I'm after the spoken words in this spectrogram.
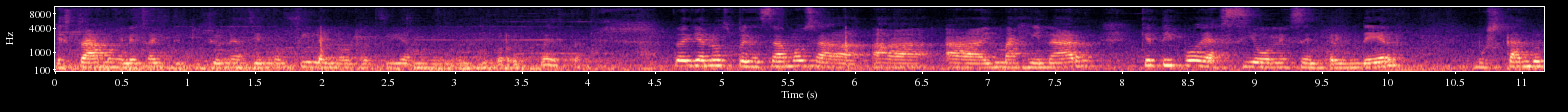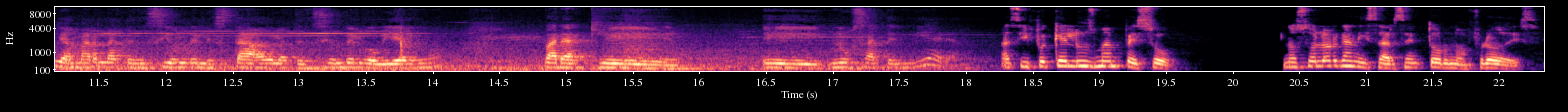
estábamos en esas instituciones haciendo fila y no recibíamos ningún tipo de respuesta. Entonces ya nos pensamos a, imaginar qué tipo de acciones emprender buscando llamar la atención del Estado, la atención del gobierno, para que eh, nos atendieran. Así fue que Luzma empezó, no solo a organizarse en torno a Frodes,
